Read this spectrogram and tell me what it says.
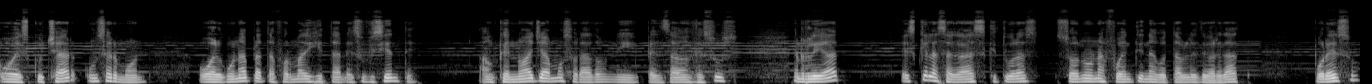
o escuchar un sermón o alguna plataforma digital es suficiente, aunque no hayamos orado ni pensado en Jesús. En realidad, es que las sagradas escrituras son una fuente inagotable de verdad. Por eso,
